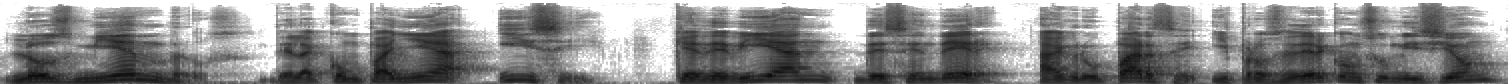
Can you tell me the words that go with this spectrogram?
los miembros de la compañía Easy que debían descender, agruparse y proceder con su misión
